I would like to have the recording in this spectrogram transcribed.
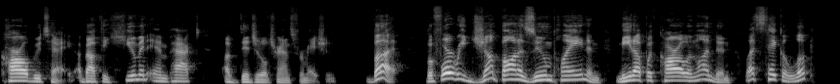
Carl Boutet, about the human impact of digital transformation. But before we jump on a Zoom plane and meet up with Carl in London, let's take a look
